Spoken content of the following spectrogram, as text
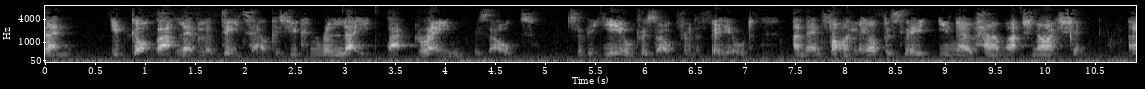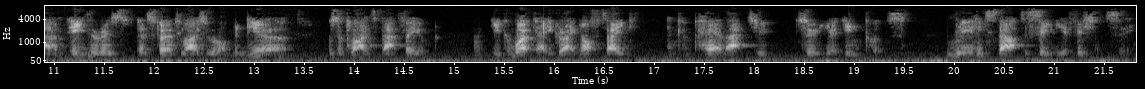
then you've got that level of detail because you can relate that grain result to the yield result from the field. And then finally, obviously, you know how much nitrogen, um, either as, as fertilizer or manure, was applied to that field. You can work out your grain offtake and compare that to, to your inputs. Really start to see the efficiency.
